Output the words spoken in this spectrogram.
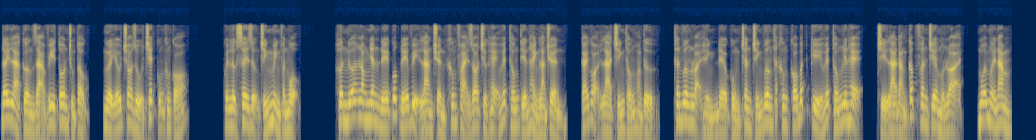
đây là cường giả vi tôn chủng tộc, người yếu cho dù chết cũng không có quyền lực xây dựng chính mình phân mộ. Hơn nữa Long Nhân Đế quốc đế vị lan truyền không phải do trực hệ huyết thống tiến hành lan truyền, cái gọi là chính thống hoàng tử, thân vương loại hình đều cùng chân chính vương thất không có bất kỳ huyết thống liên hệ, chỉ là đẳng cấp phân chia một loại, mỗi 10 năm,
